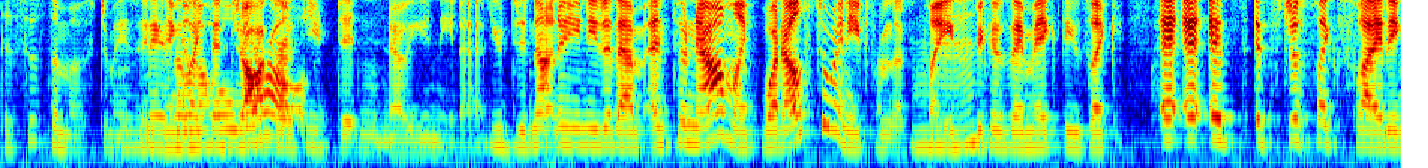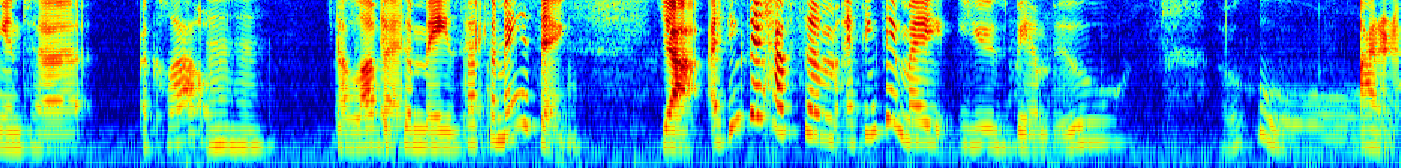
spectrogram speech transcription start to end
this is the most amazing These thing are in like the, the, whole joggers world." you didn't know you needed. You did not know you needed them, and so now I'm like, "What else do I need from this place?" Mm-hmm. Because they make these like it, it- it's it's just like sliding into a cloud. mm-hmm. I love it. It's amazing. That's amazing. Yeah, I think they have some. I think they might use bamboo. Ooh. I don't know.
